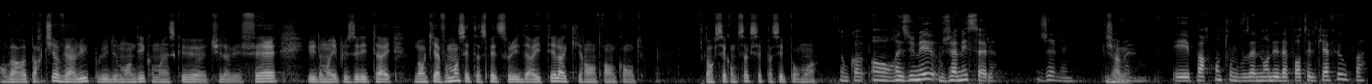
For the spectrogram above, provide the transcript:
on va repartir vers lui pour lui demander comment est-ce que tu l'avais fait, et lui demander plus de détails. Donc il y a vraiment cet aspect de solidarité-là qui rentre en compte. Donc c'est comme ça que c'est passé pour moi. Donc en résumé, jamais seul Jamais. Jamais. Et par contre, on vous a demandé d'apporter le café ou pas?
